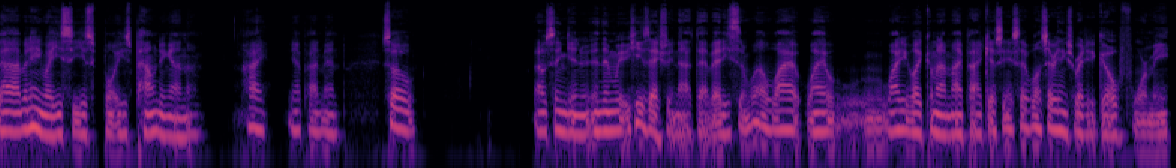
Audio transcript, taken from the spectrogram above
Uh, but anyway, he's, he's, he's pounding on them. Hi. Yeah, Podman. So I was thinking, and then we, he's actually not that bad. He said, "Well, why, why, why do you like coming on my podcast?" And he said, "Well, it's everything's ready to go for me.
